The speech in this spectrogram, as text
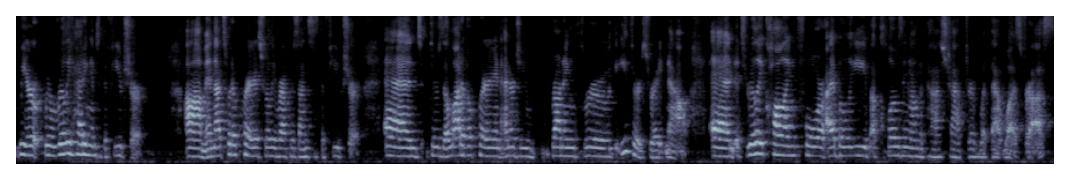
we're we're really heading into the future Um, and that's what Aquarius really represents is the future. And there's a lot of Aquarian energy running through the ethers right now. And it's really calling for, I believe, a closing on the past chapter of what that was for us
